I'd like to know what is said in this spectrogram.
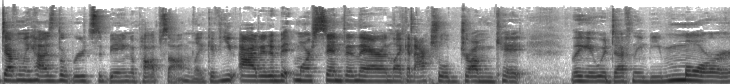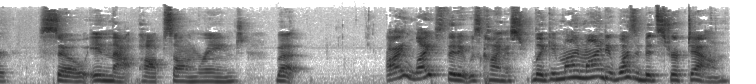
definitely has the roots of being a pop song. Like if you added a bit more synth in there and like an actual drum kit, like it would definitely be more so in that pop song range. But I liked that it was kind of like in my mind it was a bit stripped down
